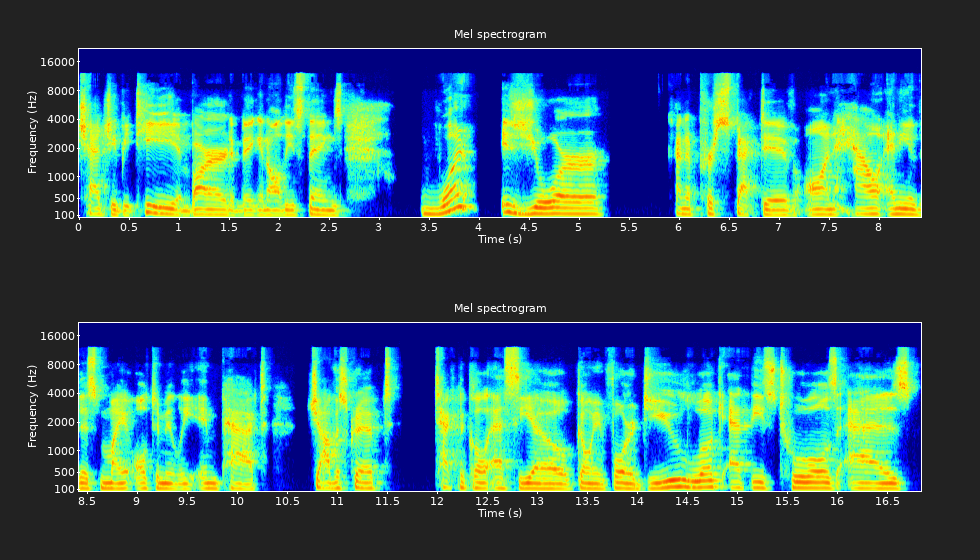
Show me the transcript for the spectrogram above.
ChatGPT and Bard and Bing and all these things, what is your kind of perspective on how any of this might ultimately impact JavaScript, technical SEO going forward? Do you look at these tools as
